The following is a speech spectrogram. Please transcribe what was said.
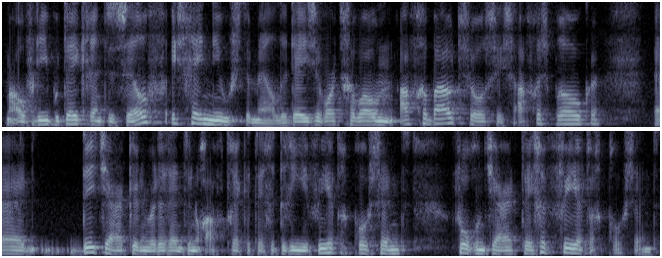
Maar over de hypotheekrente zelf is geen nieuws te melden. Deze wordt gewoon afgebouwd zoals is afgesproken. Uh, dit jaar kunnen we de rente nog aftrekken tegen 43 procent, volgend jaar tegen 40 procent.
